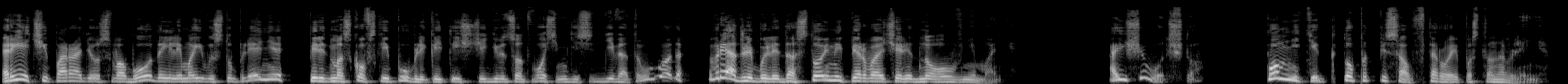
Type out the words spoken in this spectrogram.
Речи по радио «Свобода» или мои выступления перед московской публикой 1989 года вряд ли были достойны первоочередного внимания. А еще вот что. Помните, кто подписал второе постановление?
